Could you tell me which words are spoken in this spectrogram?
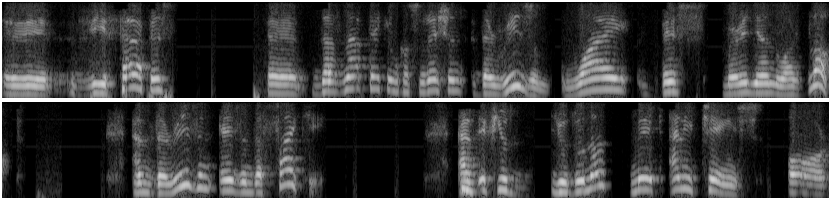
the therapist uh, does not take in consideration the reason why this meridian was blocked. And the reason is in the psyche. And if you, you do not make any change or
